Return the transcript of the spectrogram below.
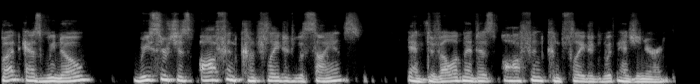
But as we know, research is often conflated with science, and development is often conflated with engineering,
